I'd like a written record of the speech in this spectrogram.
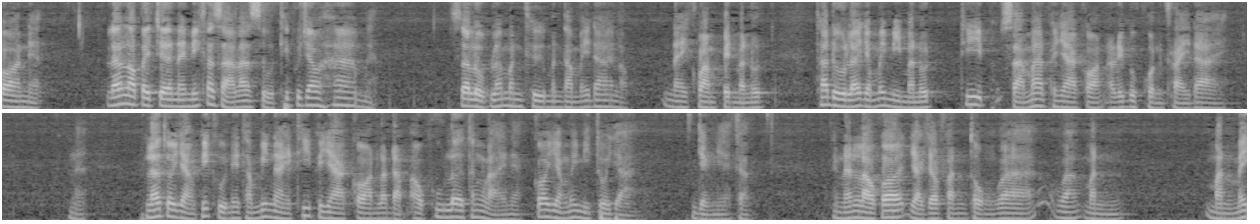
กรณ์เนี่ย แล้วเราไปเจอในมิกสาราสูตรที่พระเจ้าห้ามเนี่ยสรุปแล้วมันคือมันทำไม่ได้หรอกในความเป็นมนุษย์ ถ้าดูแล้วยังไม่มีมนุษย์ที่สามารถพยากรณ์อริบุคคลใครได้นะแล้วตัวอย่างพิกูในธรรมวินัยที่พยากรณ์ระดับเอาผู้เลิศทั้งหลายเนี่ยก็ยังไม่มีตัวอย่างอย่างนี้ครับ ดังนั้นเราก็อยากจะฟันธงว่าว่ามัน มันไม่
